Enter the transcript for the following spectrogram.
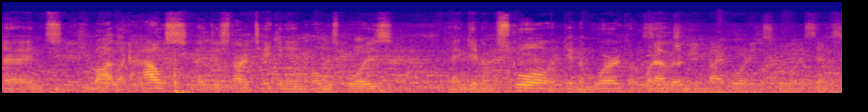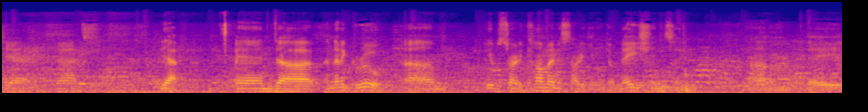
and he bought like a house and just started taking in homeless boys and getting them to school and getting them work or whatever. what do you mean by boarding school in a sense. Yeah, that's Yeah, and uh, and then it grew. Um, people started coming and started getting donations, and um, they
